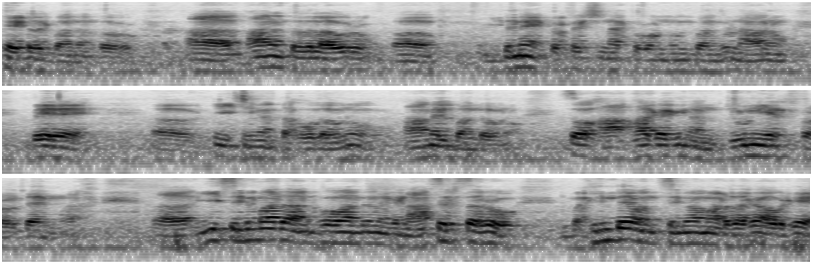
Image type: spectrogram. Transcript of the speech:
ಥಿಯೇಟರ್ಗೆ ಬಂದಂಥವ್ರು. ಆ ನಂತರದಲ್ಲಿ ಅವರು ಇದನ್ನೇ ಪ್ರೊಫೆಷನ್ ಆಗಿ ತಗೊಂಡು ಮುಂದೆ ಬಂದ್ರು. ನಾನು ಬೇರೆ ಟೀಚಿಂಗ್ ಅಂತ ಹೋದವನು ಆಮೇಲೆ ಬಂದವನು. ಸೊ ಹಾಗಾಗಿ ನಾನು ಜೂನಿಯರ್ ಫಾರ್ ದೆಮ್ ಈ ಸಿನಿಮಾದ ಅನುಭವ ಅಂದ್ರೆ ನನಗೆ ನಾಸಿರ್ ಸರು ಹಿಂದೆ ಒಂದು ಸಿನಿಮಾ ಮಾಡಿದಾಗ ಅವ್ರಿಗೆ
